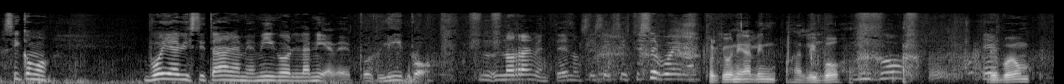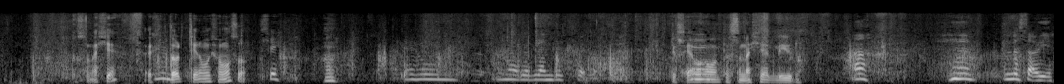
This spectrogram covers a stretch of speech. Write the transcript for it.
Así como, voy a visitar a mi amigo en la nieve por Lipo. No realmente, no sé si existe ese poema. Porque venía a Lim- a Lipo. Lipo. eh, Lipo es un personaje, escritor chino muy famoso. Sí. Es un, uno de. Que se llama como el personaje del libro. Ah, no sabía.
